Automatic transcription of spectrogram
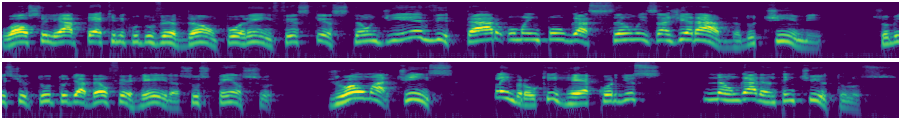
O auxiliar técnico do Verdão, porém, fez questão de evitar uma empolgação exagerada do time. Substituto de Abel Ferreira, suspenso. João Martins lembrou que recordes não garantem títulos.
